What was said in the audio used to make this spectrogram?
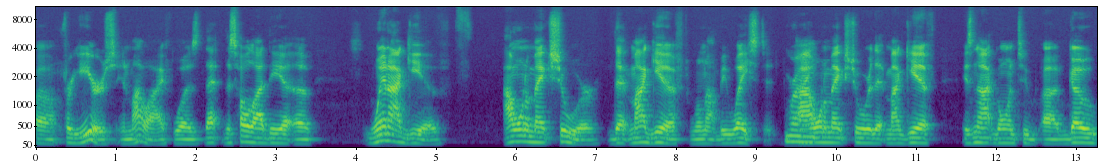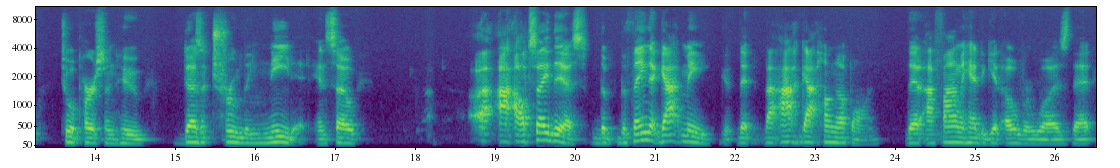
uh, for years in my life was that this whole idea of when I give, I want to make sure that my gift will not be wasted. Right. I want to make sure that my gift is not going to uh, go to a person who doesn't truly need it. And so I, I- I'll say this the, the thing that got me, that, that I got hung up on, that I finally had to get over was that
